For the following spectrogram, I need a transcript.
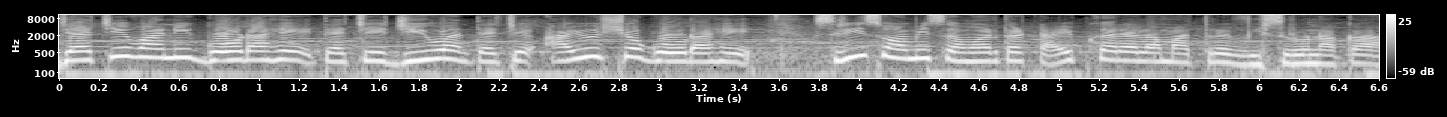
ज्याची वाणी गोड आहे त्याचे जीवन त्याचे आयुष्य गोड आहे. श्री स्वामी समर्थ टाईप करायला मात्र विसरू नका.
